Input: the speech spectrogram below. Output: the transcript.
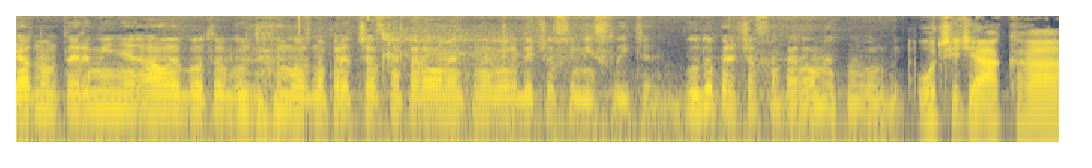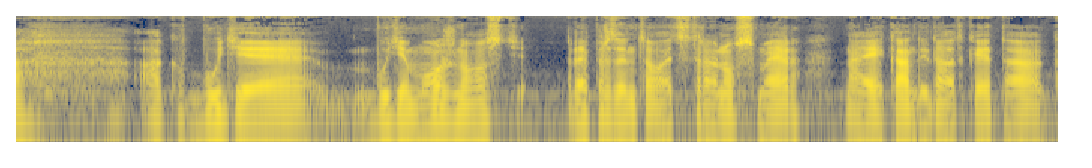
riadnom termíne, alebo to budú možno predčasné parlamentné voľby, čo si myslíte? Budú predčasné parlamentné voľby? Určite, ak, ak bude, bude možnosť reprezentovať stranu Smer na jej kandidátke, tak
